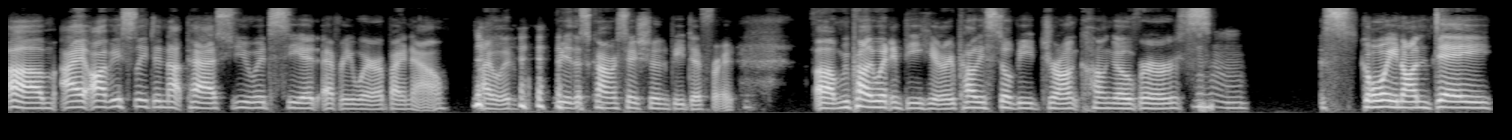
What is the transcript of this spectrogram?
um, I obviously did not pass. You would see it everywhere by now. I would be this conversation would be different. Um, we probably wouldn't be here. We'd probably still be drunk, hungover, s- Mhm. s- going on day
